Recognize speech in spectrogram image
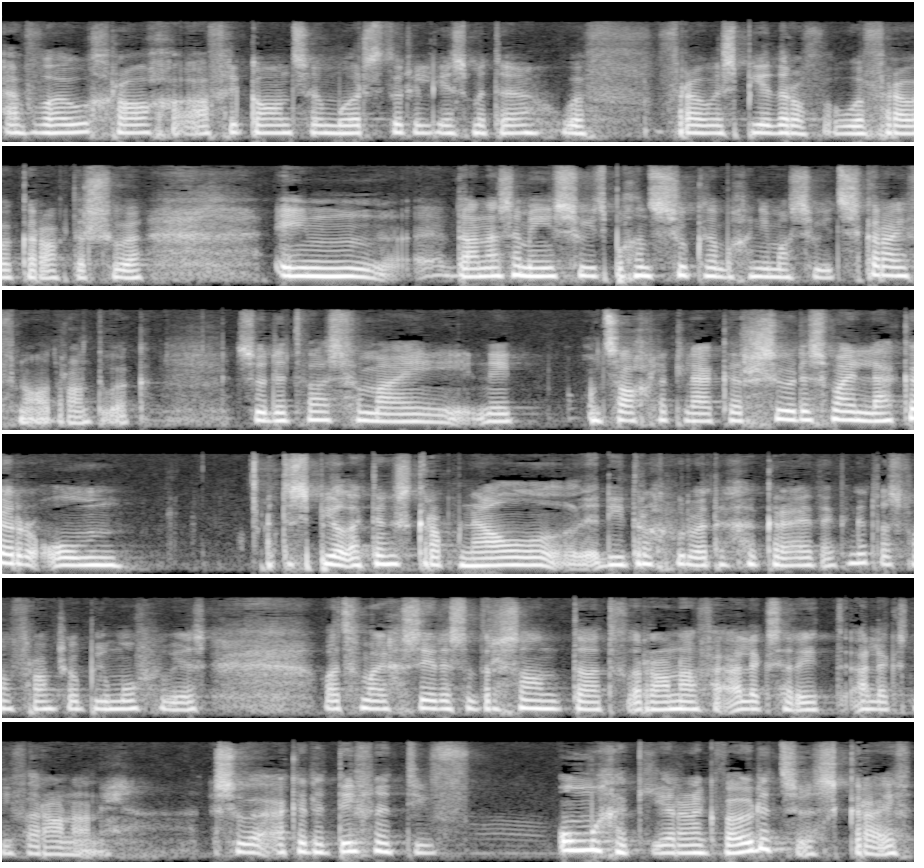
ek wou graag 'n Afrikaanse moordstorie lees met 'n hoofvroue speler of hoofvroue karakter so. En dan as 'n mens so iets begin soek, dan begin jy maar so iets skryf naderhand ook. So dit was vir my net ontsaglik lekker. So dis my lekker om te speel. Ek dink Skrapnel, die terugvoer wat ek gekry het, ek dink dit was van Franco Bloemhof geweest wat vir my gesê het dis interessant dat Ranna vir Alex red, Alex nie vir Ranna nie. So ek het dit definitief omgekeer en ek wou dit so skryf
